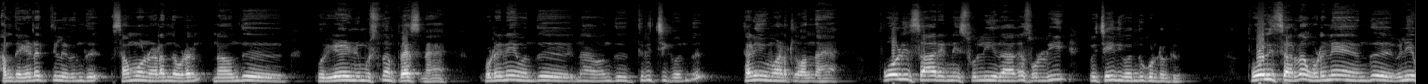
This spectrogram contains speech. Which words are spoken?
அந்த இடத்திலிருந்து சம்பவம் நடந்தவுடன் நான் வந்து ஒரு ஏழு நிமிஷம் தான் பேசினேன். உடனே வந்து நான் வந்து திருச்சிக்கு வந்து தனி விமானத்தில் வந்தேன். போலீஸார் என்னை சொல்லியதாக சொல்லி இப்போ செய்தி வந்து கொண்டிருக்குது போலீஸார் தான் உடனே வந்து வெளியே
